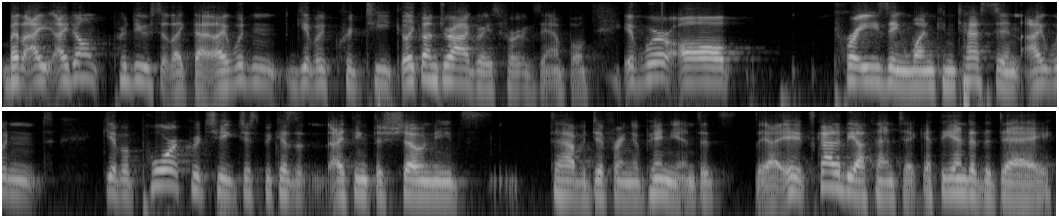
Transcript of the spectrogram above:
but I, I don't produce it like that. I wouldn't give a critique, like on Drag Race, for example. If we're all praising one contestant, I wouldn't give a poor critique just because I think the show needs to have a differing opinions. It's it's got to be authentic. At the end of the day,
